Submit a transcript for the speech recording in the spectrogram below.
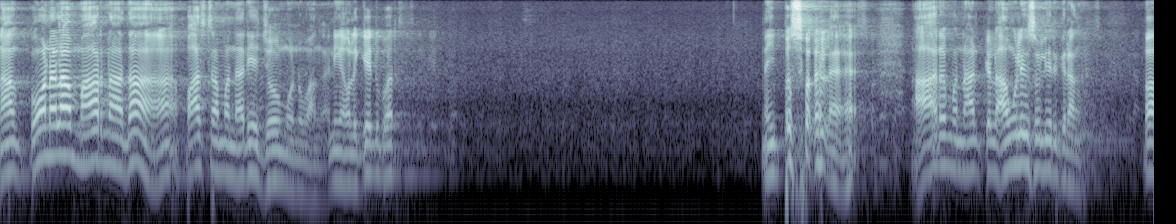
நான் கோணலாக மாறினாதான் பாஸ்டர் அம்மா நிறைய ஜோம் பண்ணுவாங்க. நீங்கள் அவளை கேட்டு பாரு நான் இப்போ சொல்லலை. ஆரம்ப நாட்கள் அவங்களே சொல்லியிருக்கிறாங்க. பா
